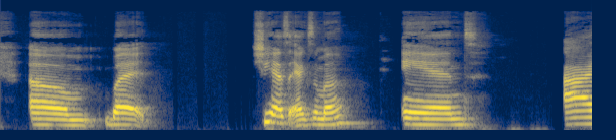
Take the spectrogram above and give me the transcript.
um, but she has eczema, and I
